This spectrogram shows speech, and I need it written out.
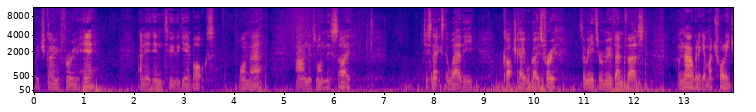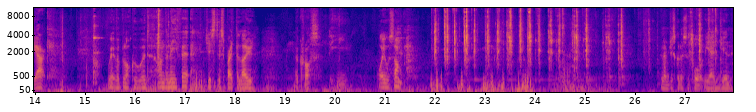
which go through here and into the gearbox. One there and there's one this side just next to where the clutch cable goes through. So we need to remove them first. I'm now going to get my trolley jack with a block of wood underneath it just to spread the load across the oil sump. And I'm just going to support the engine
